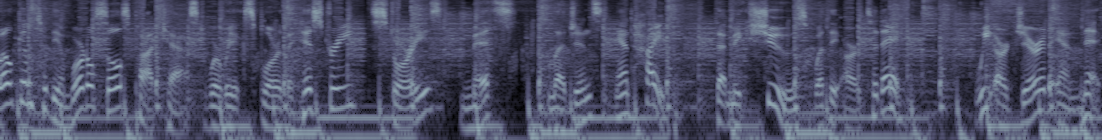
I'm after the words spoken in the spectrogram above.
Welcome to the Immortal Souls podcast, where we explore the history, stories, myths, legends, and hype that make shoes what they are today. We are Jared and Nick,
